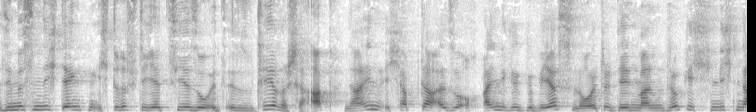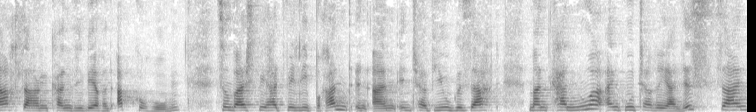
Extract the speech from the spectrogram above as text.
Sie müssen nicht denken, ich drifte jetzt hier so ins Esoterische ab. Nein, ich habe da also auch einige Gewährsleute, denen man wirklich nicht nachsagen kann, sie wären abgehoben. Zum Beispiel hat Willy Brandt in einem Interview gesagt, man kann nur ein guter Realist sein,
